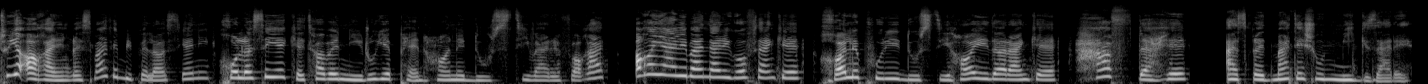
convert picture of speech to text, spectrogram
توی آخرین قسمت بی پلاس یعنی خلاصه کتاب نیروی پنهان دوستی و رفاقت آقای علی بندری گفتن که خال پوری دوستی هایی دارن که هفت دهه از قدمتشون میگذره.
